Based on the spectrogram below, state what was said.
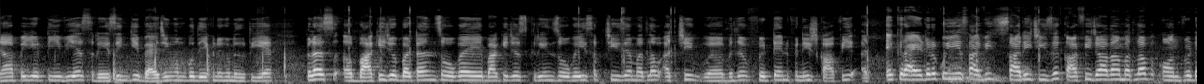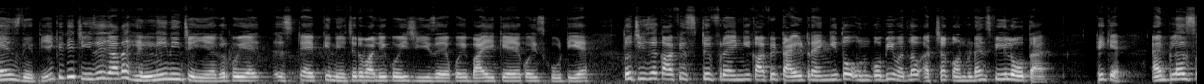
जहाँ पे ये टीवीएस रेसिंग की बैजिंग हमको देखने को मिलती है। प्लस बाकी जो बटन्स हो गए, बाकी जो स्क्रीन हो गई सब चीज़ें मतलब अच्छी मतलब फिट एंड फिनिश काफ़ी एक राइडर को ये सारी सारी चीज़ें काफ़ी ज़्यादा मतलब कॉन्फिडेंस देती है, क्योंकि चीज़ें ज़्यादा हिलनी नहीं चाहिए। अगर कोई इस टाइप की नेचर वाली कोई चीज़ है, कोई बाइक है या कोई स्कूटी है तो चीज़ें काफ़ी स्टिफ रहेंगी, काफ़ी टाइट रहेंगी तो उनको भी मतलब अच्छा कॉन्फिडेंस फील होता है। ठीक है? एंड प्लस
